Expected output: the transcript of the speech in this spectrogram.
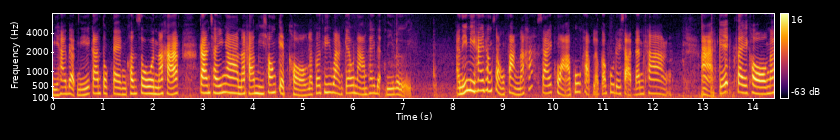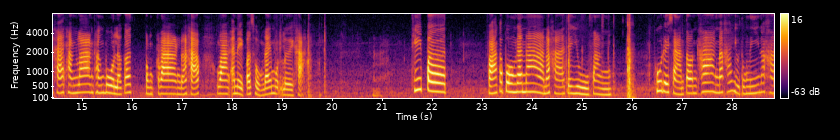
มีให้แบบนี้การตกแต่งคอนโซลนะคะ การใช้งานนะคะมีช่องเก็บของแล้วก็ที่วางแก้วน้ำให้แบบนี้เลย อันนี้มีให้ทั้งสองฝั่งนะคะ ซ้ายขวาผู้ขับแล้วก็ผู้โดยสารด้านข้างอ่าเก๊กใส่ของนะคะ ทั้งล่างทั้งบนแล้วก็ตรงกลางนะคะ วางอเนกประสงค์ได้หมดเลยค่ะ ที่เปิดฝากระโปรงด้านหน้านะคะ จะอยู่ฝั่งผู้โดยสารตอนข้างนะคะ อยู่ตรงนี้นะคะ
